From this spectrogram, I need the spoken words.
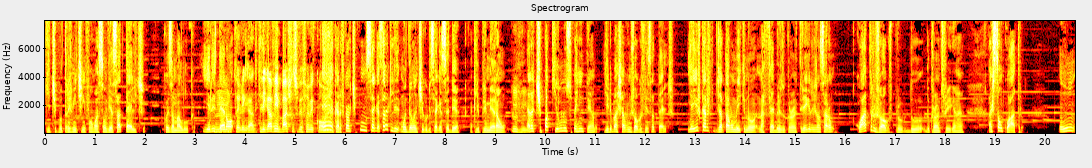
que, tipo, transmitia informação via satélite. Coisa maluca. E eles deram. Hum, tô ligado. Que ligava embaixo do Super Famicom, É, né? cara, ficava tipo um Sega. Sabe aquele modelo antigo do Sega CD? Aquele primeirão? Uhum. Era tipo aquilo no Super Nintendo. E ele baixava uns jogos via satélite. E aí os caras já estavam meio que no- na febre do Chrono Trigger, eles lançaram quatro jogos pro, do, do Chrono Trigger, né? Acho que são quatro. Um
